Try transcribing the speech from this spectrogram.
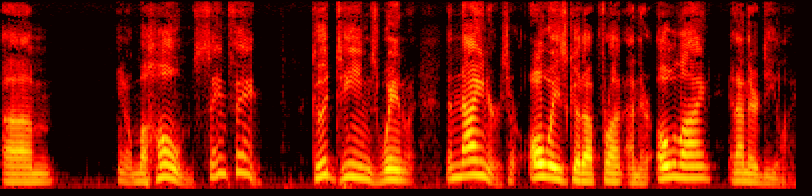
Um, you know, Mahomes, same thing. Good teams win. The Niners are always good up front on their O line and on their D line.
